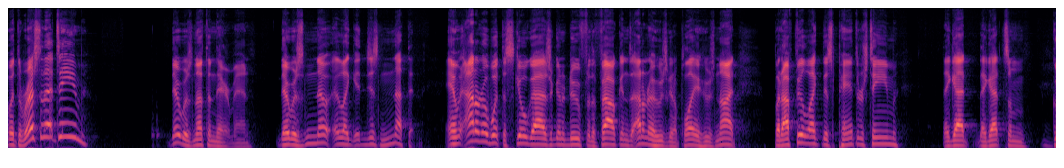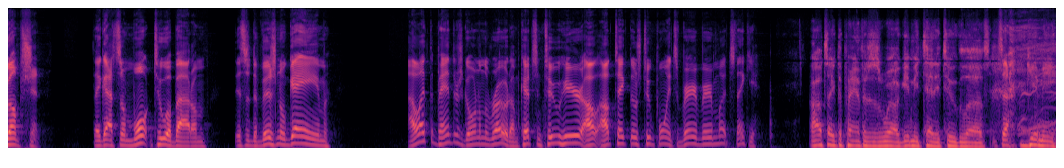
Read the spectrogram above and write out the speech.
But the rest of that team, there was nothing there, man. There was no, like, just nothing. And I don't know what the skill guys are going to do for the Falcons. I don't know who's going to play, who's not. But I feel like this Panthers team, they got they got some gumption. They got some want to about them. This is a divisional game. I like the Panthers going on the road. I'm catching two here. I'll, I'll take those two points very, very much. Thank you. I'll take the Panthers as well. Give me Teddy Two Gloves. Give me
